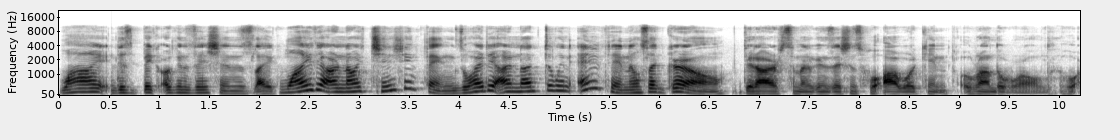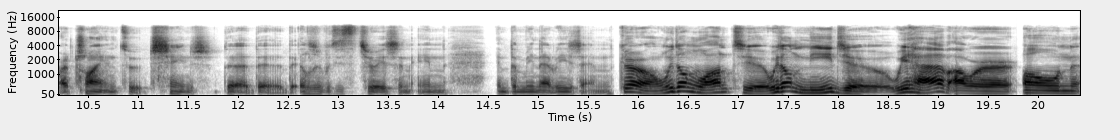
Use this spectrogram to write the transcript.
Why these big organizations like why they are not changing things? Why they are not doing anything?" And I was like, "Girl, there are some organizations who are working around the world who are trying to change the the, the LGBT situation in." In the MENA region. Girl, we don't want you. We don't need you. We have our own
